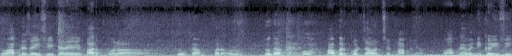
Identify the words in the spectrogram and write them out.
તો આપણે જઈએ છીએ ત્યારે બાર ઓલા, કયું ગામ? બર ઓલું, કયું ગામ? બાબરકોટ જવાનું છે માપ લેવા. તો આપણે હવે નીકળીએ છીએ.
